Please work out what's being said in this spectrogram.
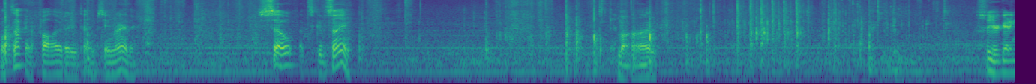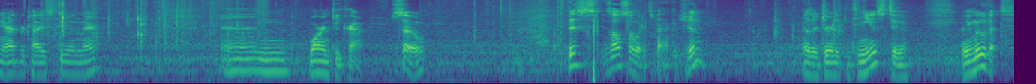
Well, it's not going to fall out anytime soon either. So, that's a good sign. Come on. So you're getting advertised to in there. And warranty crap. So, this is also what it's packaged in. As our journey continues to remove it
